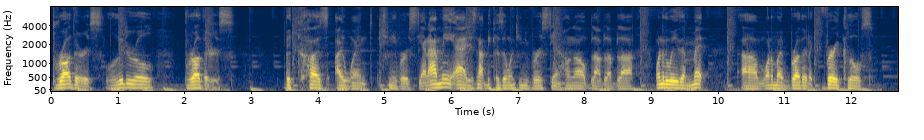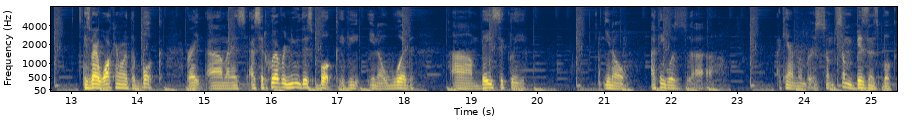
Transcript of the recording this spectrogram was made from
brothers, literal brothers, because I went to university. And I may add, it's not because I went to university and hung out, blah, blah, blah. One of the ways I met um, one of my brother, like very close, is by walking around with a book, right? Um, and I, I, said, whoever knew this book, if you, you know, would um, basically, you know, I think was, uh, I can't remember, some, some business book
